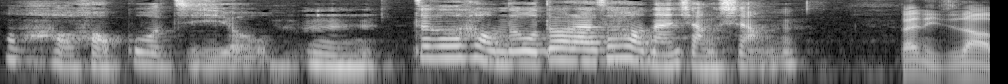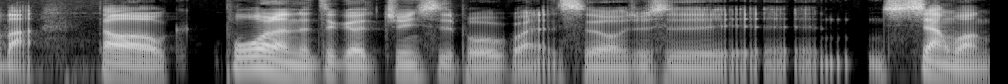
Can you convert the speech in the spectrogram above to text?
哇，好好过激哦！嗯，这个好的，我对我来说好难想象。但你知道吧？到波兰的这个军事博物馆的时候，就是向往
